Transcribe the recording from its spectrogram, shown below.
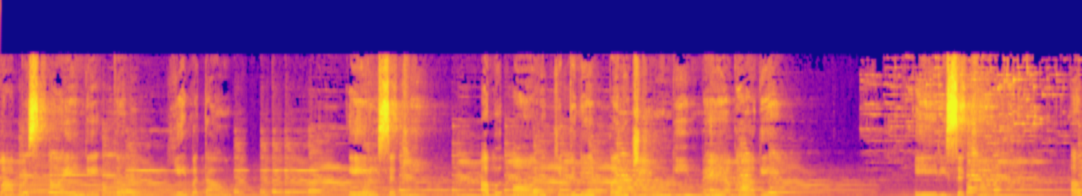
वापस आएँगे कब, ये बताओ? एरी सखी। अब और कितने पल जीऊँगी मैं अभागे। एरी सखी, अब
